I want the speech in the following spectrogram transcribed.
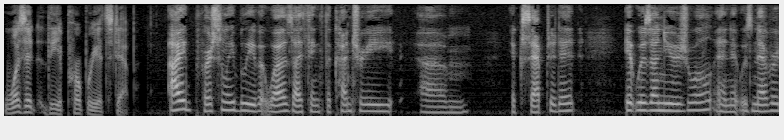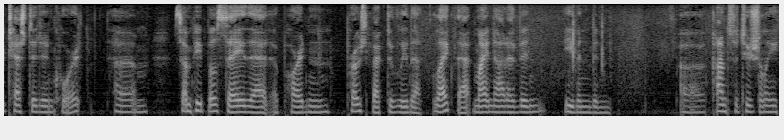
Was it the appropriate step? I personally believe it was. I think the country um, accepted it. It was unusual and it was never tested in court. Um, some people say that a pardon prospectively that like that might not have been even been uh, constitutionally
